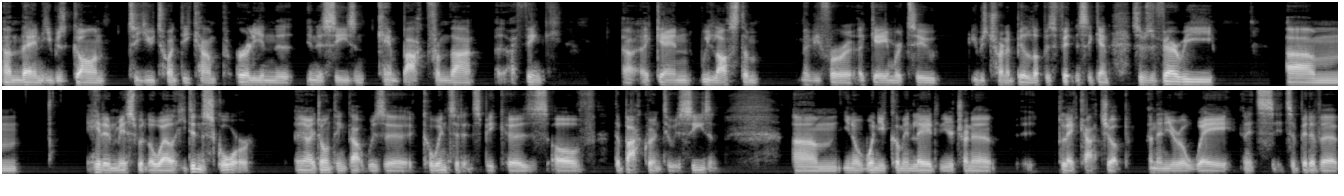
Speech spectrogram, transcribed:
and then he was gone to U twenty camp early in the in the season. Came back from that. I think uh, again we lost him maybe for a game or two. He was trying to build up his fitness again, so it was very um, hit and miss with Lowell. He didn't score. And I don't think that was a coincidence because of the background to his season. Um, you know, when you come in late and you're trying to uh, play catch up and then you're away and it's it's a bit of a,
